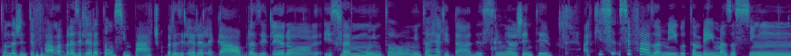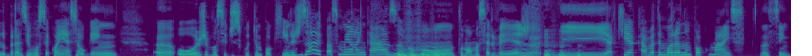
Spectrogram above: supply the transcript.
quando a gente fala brasileiro é tão simpático, brasileiro é legal, brasileiro, isso é muito, muita realidade, assim, a gente, aqui se faz amigo também, mas assim, no Brasil você conhece alguém uh, hoje, você discute um pouquinho e diz, ah, passa amanhã lá em casa, vamos tomar uma cerveja, e aqui acaba demorando um pouco mais, assim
